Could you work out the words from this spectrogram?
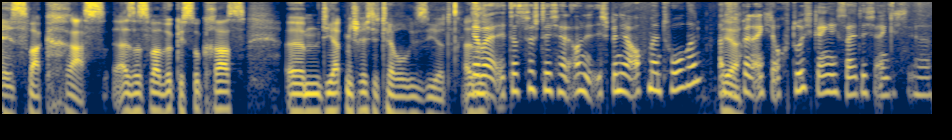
es war krass. Also es war wirklich so krass. Ähm, die hat mich richtig terrorisiert. Also ja, aber das verstehe ich halt auch nicht. Ich bin ja auch Mentorin. Also ja. ich bin eigentlich auch durchgängig, seit ich eigentlich äh,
